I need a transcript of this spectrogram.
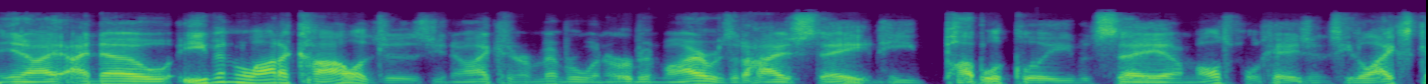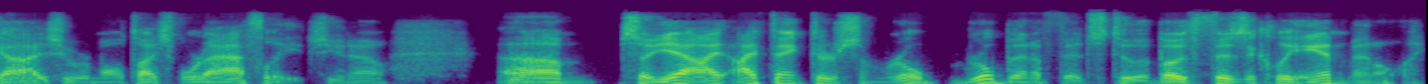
you know, I, I, know even a lot of colleges, you know, I can remember when Urban Meyer was at Ohio State, he publicly would say on multiple occasions he likes guys who are multi-sport athletes, you know. Um, so yeah, I, I, think there's some real, real benefits to it, both physically and mentally.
